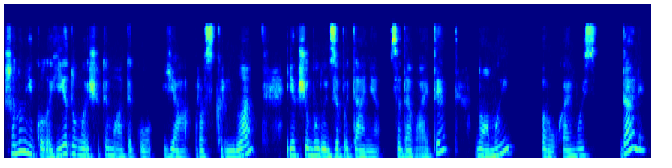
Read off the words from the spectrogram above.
Шановні колеги, я думаю, що тематику я розкрила. Якщо будуть запитання, задавайте. Ну а ми рухаємось далі.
